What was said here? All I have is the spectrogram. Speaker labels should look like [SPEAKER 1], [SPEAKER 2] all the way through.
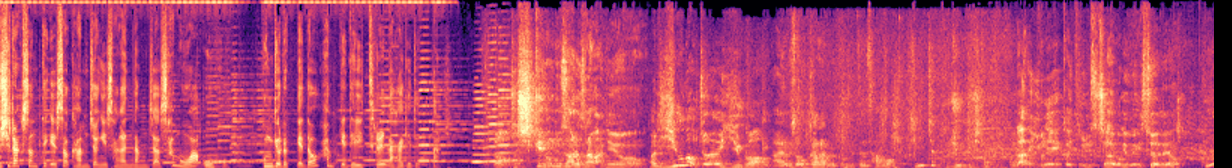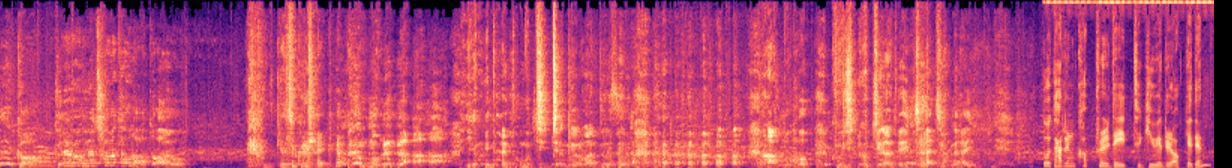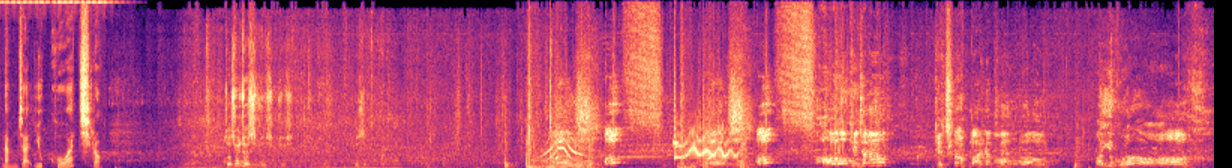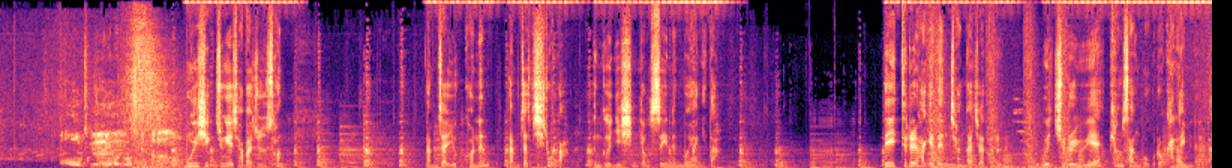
[SPEAKER 1] 도시락 선택에서 감정이 상한 남자 3호와 5호. 공교롭게도 함께 데이트를 나가게 됐다.
[SPEAKER 2] 형, 저 쉽게 형동생하는 사람 아니에요.
[SPEAKER 3] 아니 이유가 없잖아요 이유가
[SPEAKER 4] 아 여기서 옷 갈아입을 거거든 사모 진짜 구질구질하게
[SPEAKER 2] 나는 이런 얘기까지 들으면서 제가 여기 왜 있어야 돼요?
[SPEAKER 4] 그러니까
[SPEAKER 2] 그래요, 그냥 차만 타고 나갔다 와요.
[SPEAKER 4] 계속 그렇게 할까?
[SPEAKER 2] 몰라. 이 형이 날 너무 집착녀로 만들었어. 아, 뭐, 구질구질한데, 짜증나. 이.
[SPEAKER 1] 또 다른 커플 데이트 기회를 얻게 된 남자 6호와 7호.
[SPEAKER 5] 조심 조심 조심 조심 조심
[SPEAKER 3] 어 괜찮아요? 괜찮아 많이 아프네 아우
[SPEAKER 5] 아 이게 뭐야 아,
[SPEAKER 3] 어 어떻게 괜찮아
[SPEAKER 1] 무의식 중에 잡아준 손. 남자 6호는 남자 7호가 은근히 신경 쓰이는 모양이다. 데이트를 하게 된 참가자들은 외출을 위해 평상복으로 갈아입는다.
